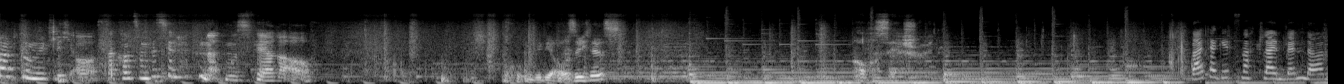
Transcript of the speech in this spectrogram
Schaut gemütlich aus. Da kommt so ein bisschen Hüttenatmosphäre auf. Gucken, wie die Aussicht ist. Auch sehr schön. Weiter geht's nach Kleinwendern.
